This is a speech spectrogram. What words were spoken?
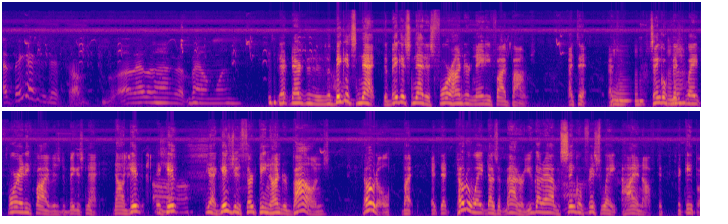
I think I should just come. 1100-pound one. they're, they're, the biggest net, the biggest net is 485 pounds. That's it. That's mm-hmm. single fish mm-hmm. weight, 485 is the biggest net. Now it gives it oh. gives yeah, gives you 1300 pounds total, but it, that total weight doesn't matter. You got to have a single oh. fish weight high enough to, to keep them.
